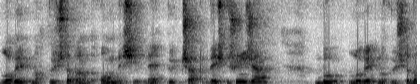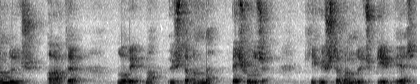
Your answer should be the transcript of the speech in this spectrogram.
Logaritma 3 tabanında 15 yerine 3 çarpı 5 düşüneceğim. Bu logaritma 3 tabanında 3 artı logaritma 3 tabanında 5 olacak. Ki 3 tabanında 3 1'dir.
